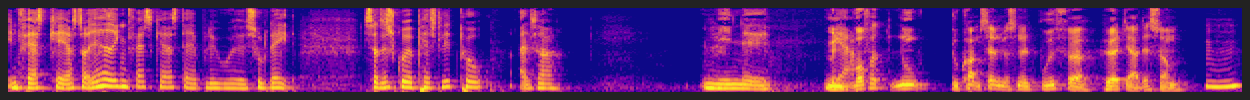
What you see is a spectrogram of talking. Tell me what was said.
en fast kæreste. Og jeg havde ikke en fast kæreste, da jeg blev øh, soldat. Så det skulle jeg passe lidt på. Altså, men... Øh, Men ja. hvorfor nu, du kom selv med sådan et bud før, hørte jeg det som, Mhm.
